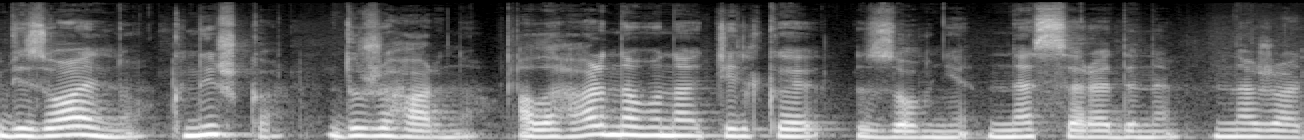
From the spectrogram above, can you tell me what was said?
візуально книжка дуже гарна, але гарна вона тільки ззовні, не зсередини, на жаль.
